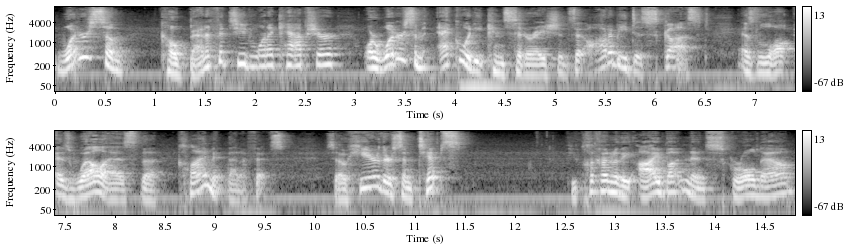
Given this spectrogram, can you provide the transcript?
what are some co-benefits you'd want to capture? Or what are some equity considerations that ought to be discussed as, law, as well as the climate benefits? So here there's some tips. If you click under the I button and scroll down,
